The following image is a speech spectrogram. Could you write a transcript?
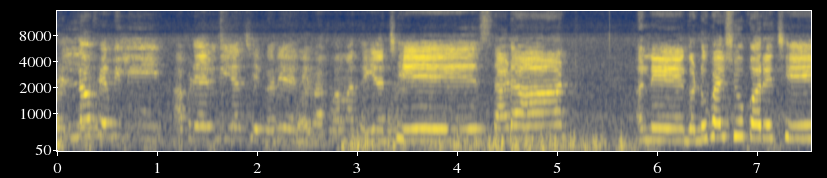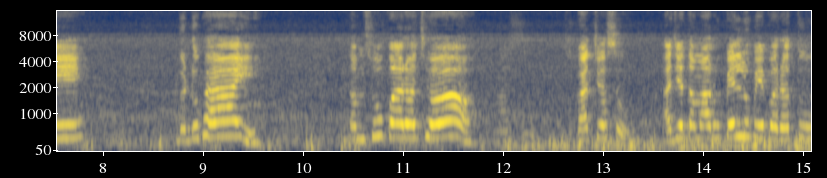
હેલો ફેમિલી આપણે આવી ગયા છે ઘરે અને વાગવામાં થયા છે સાડા આઠ. અને ગડુભાઈ શું કરે છે? ગડુભાઈ! તમે શું કરો છો? વાંચો છો આજે તમારું પહેલું પેપર હતું.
